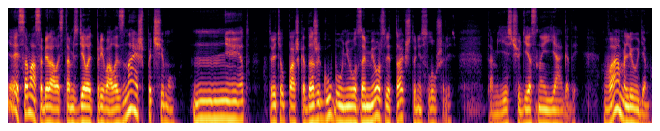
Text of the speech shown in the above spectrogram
«Я и сама собиралась там сделать привал, и знаешь почему?» «Нет», — ответил Пашка. Даже губы у него замерзли так, что не слушались. «Там есть чудесные ягоды. Вам, людям,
